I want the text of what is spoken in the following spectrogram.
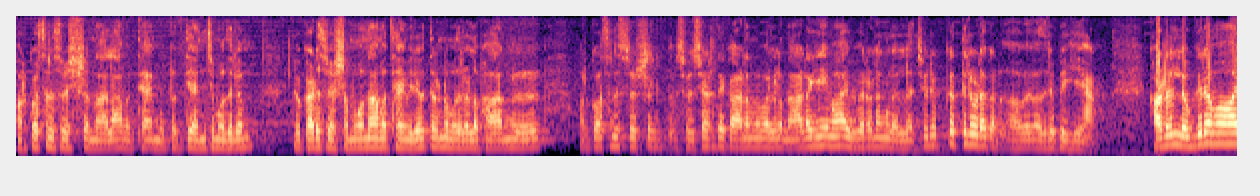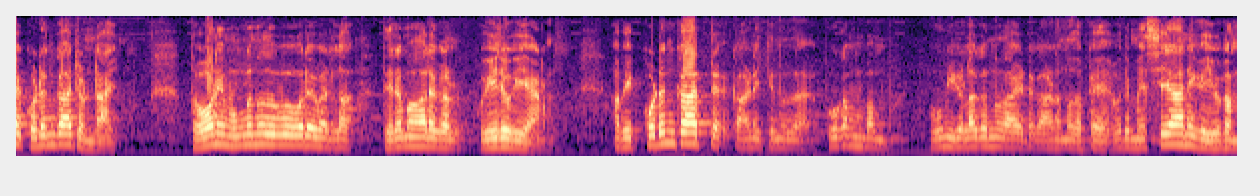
മർക്കോസിന് സുവിശേഷം നാലാം അധ്യായം മുപ്പത്തി അഞ്ച് മുതലും ലുക്കാട് സുവിശേഷം മൂന്നാം അധ്യായം ഇരുപത്തിരണ്ട് മുതലുള്ള ഭാഗങ്ങൾ മർക്കോസിന് സുവിശേഷ സുവിശേഷത്തെ കാണുന്ന പോലുള്ള നാടകീയമായ വിവരണങ്ങളല്ല ചുരുക്കത്തിലൂടെ അവതരിപ്പിക്കുകയാണ്. കടലിൽ ഉഗ്രമായ കൊടുങ്കാറ്റുണ്ടായി. തോണി മുങ്ങുന്നത് പോലെ വെള്ള തിരമാലകൾ ഉയരുകയാണ്. അപ്പോൾ ഈ കൊടുങ്കാറ്റ് കാണിക്കുന്നത് ഭൂകമ്പം ഭൂമി ഇളകുന്നതായിട്ട് കാണുന്നതൊക്കെ ഒരു മെസ്സിയാനിക യുഗം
